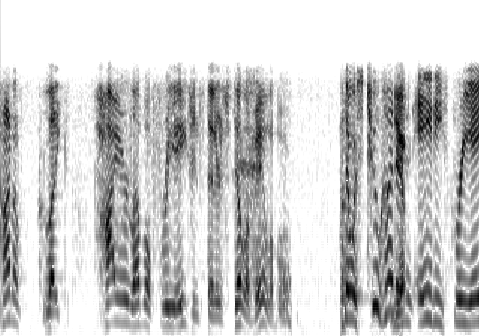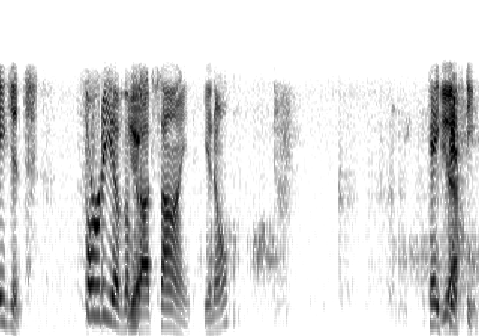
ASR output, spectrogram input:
ton of like higher level free agents that are still available. There was 280 free agents. 30 of them Yep. got signed, you know? Okay, Yeah. 50.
